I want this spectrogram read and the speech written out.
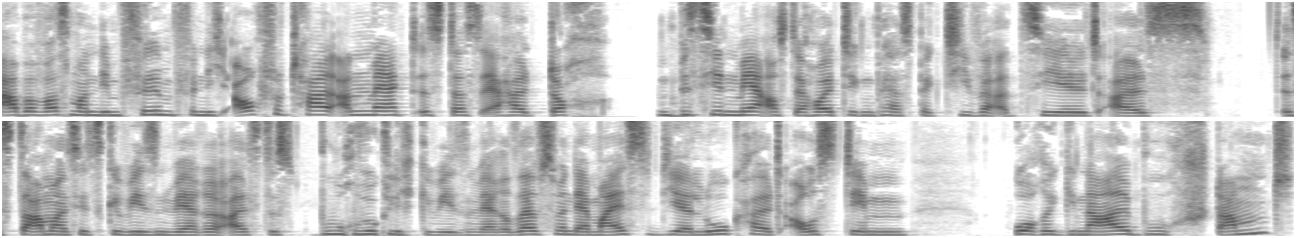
Aber was man dem Film, finde ich, auch total anmerkt, ist, dass er halt doch ein bisschen mehr aus der heutigen Perspektive erzählt, als es damals jetzt gewesen wäre, als das Buch wirklich gewesen wäre. Selbst wenn der meiste Dialog halt aus dem Originalbuch stammt,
